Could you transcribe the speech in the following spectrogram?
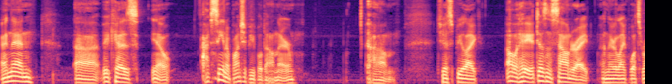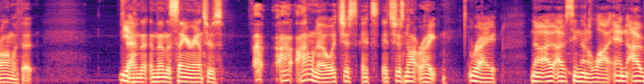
And then, uh, because you know, I've seen a bunch of people down there, um, just be like, "Oh, hey, it doesn't sound right," and they're like, "What's wrong with it?" Yeah, And the, and then the singer answers, I, I, "I don't know. It's just it's it's just not right." Right. No, I, I've seen that a lot. And I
